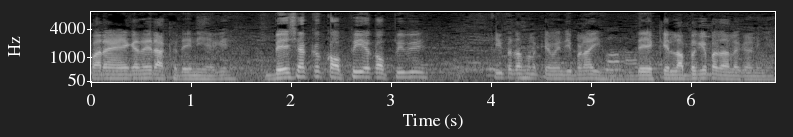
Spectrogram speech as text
ਪਰ ਐਂ ਕਹਿੰਦੇ ਰੱਖਦੇ ਨਹੀਂ ਹੈਗੇ। ਬੇਸ਼ੱਕ ਕਾਪੀ ਹੈ, ਕਾਪੀ ਵੀ। ਕੀ ਪਤਾ ਹੁਣ ਕਿਵੇਂ ਦੀ ਬਣਾਈ ਹੋਊ। ਦੇਖ ਕੇ, ਲੱਭ ਕੇ ਪਤਾ ਲੱਗਣੀ ਹੈ।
